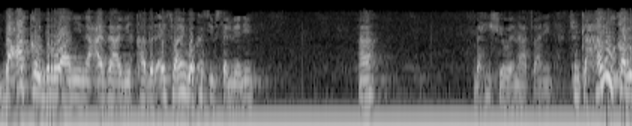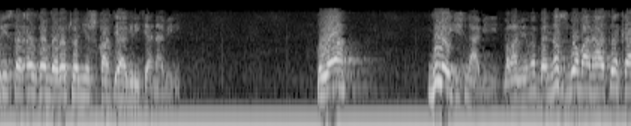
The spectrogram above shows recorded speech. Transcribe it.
بعقل بروانين عذابي قبر اي سواني بو كسيب سلمينين ها؟ بە هیچ شێوێ ناتوانین. چونکە هەموو قبری سەر ئەرزەڵ دەرەوە نیە شقارتی ئاگریتیان نبینی وە گوڵێکیش نبینیت بەڵام ئێمە بە نەس بۆمان هاتە کە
